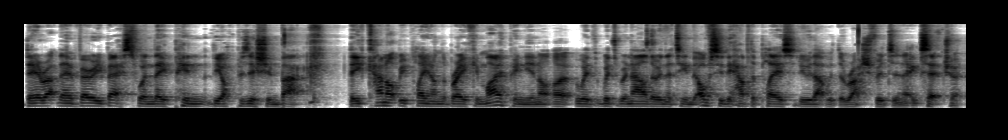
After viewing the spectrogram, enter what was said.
they're at their very best when they pin the opposition back. They cannot be playing on the break, in my opinion, uh, with with Ronaldo in the team. Obviously, they have the players to do that with the Rashfords and etc.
